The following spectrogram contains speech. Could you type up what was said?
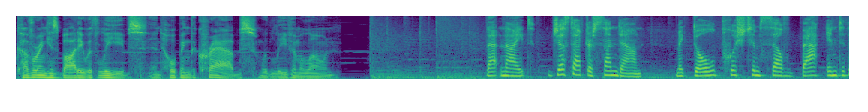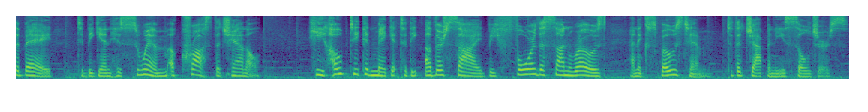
covering his body with leaves and hoping the crabs would leave him alone. That night, just after sundown, McDole pushed himself back into the bay to begin his swim across the channel. He hoped he could make it to the other side before the sun rose and exposed him to the Japanese soldiers.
